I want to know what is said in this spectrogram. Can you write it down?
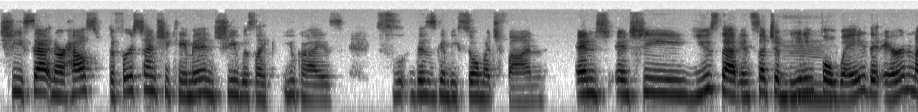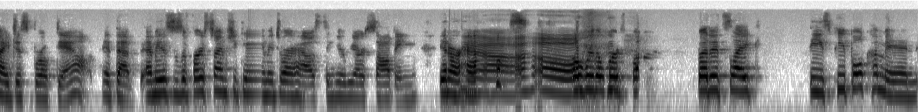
she sat in our house the first time she came in, she was like, You guys, this is going to be so much fun. And, and she used that in such a meaningful mm. way that Aaron and I just broke down at that. I mean, this was the first time she came into our house, and here we are sobbing in our house oh. over the word fun. But it's like these people come in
